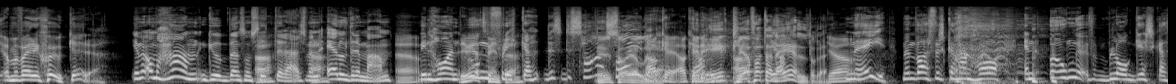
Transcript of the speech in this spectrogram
ja, men vad är det sjuka i det? Ja, men om han, gubben som sitter där, som en äldre man, vill ha en ung flicka. Det, det sa, han sa ju det. Okej, okej. Är det äckliga för att han är äldre? Ja. Nej, men varför ska han ha en ung bloggerska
